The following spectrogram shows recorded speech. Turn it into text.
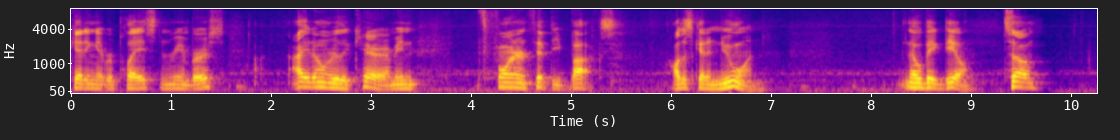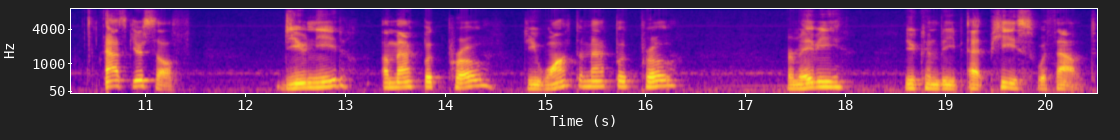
getting it replaced and reimbursed, I don't really care. I mean, it's 450 bucks. I'll just get a new one. No big deal. So, ask yourself, do you need a MacBook Pro? Do you want a MacBook Pro? Or maybe you can be at peace without.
